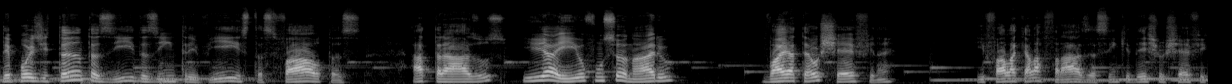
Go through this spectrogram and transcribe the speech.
Depois de tantas idas em entrevistas, faltas, atrasos, e aí o funcionário vai até o chefe, né? E fala aquela frase assim que deixa o chefe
